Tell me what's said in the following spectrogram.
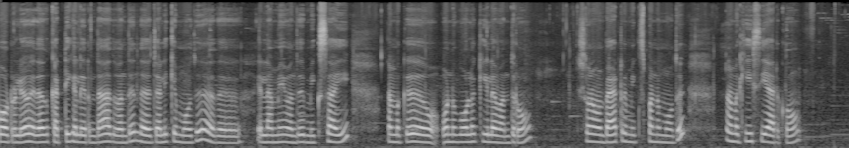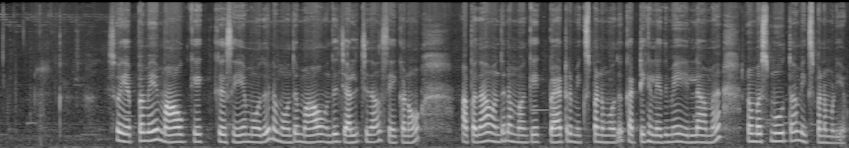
பவுட்ருலேயோ ஏதாவது கட்டிகள் இருந்தால் அது வந்து இந்த ஜலிக்கும் போது அது எல்லாமே வந்து மிக்ஸ் ஆகி நமக்கு ஒன்று போல் கீழே வந்துடும் ஸோ நம்ம பேட்ரி மிக்ஸ் பண்ணும் போது நமக்கு ஈஸியாக இருக்கும். ஸோ எப்போவுமே மாவு கேக்கு செய்யும் போது நம்ம வந்து மாவு வந்து ஜலிச்சு தான் சேர்க்கணும். அப்போ தான் வந்து நம்ம கேக் பேட்டர் மிக்ஸ் பண்ணும்போது கட்டிகள் எதுவுமே இல்லாமல் ரொம்ப ஸ்மூத்தாக மிக்ஸ் பண்ண முடியும்.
